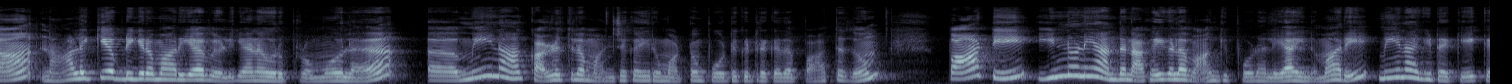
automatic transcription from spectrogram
தான் நாளைக்கு அப்படிங்கிற மாதிரியா வெளியான ஒரு ப்ரொமோவில் மீனா கழுத்தில் மஞ்சள் கயிறு மட்டும் போட்டுக்கிட்டு இருக்கிறத பார்த்ததும் பாட்டி இன்னொன்னே அந்த நகைகளை வாங்கி போடலையா? இந்த மாதிரி மீனா கிட்ட கேட்க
